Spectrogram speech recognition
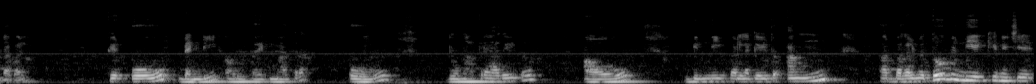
डबल। फिर ओ, डंडी और ऊपर एक मात्रा, ओ। दो मात्रा आ गई तो आओ बिंदी पर लग गई तो अंग, और बगल में दो बिंदी एक के नीचे।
